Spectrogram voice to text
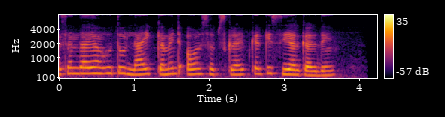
पसंद आया हो तो लाइक कमेंट और सब्सक्राइब करके शेयर कर दें।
